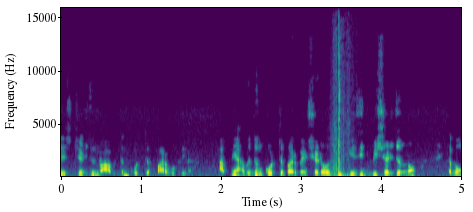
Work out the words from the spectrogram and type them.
দেশটির জন্য আবেদন করতে পারব কিনা? আপনি আবেদন করতে পারবেন সেটা হচ্ছে ভিজিট ভিসার জন্য এবং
